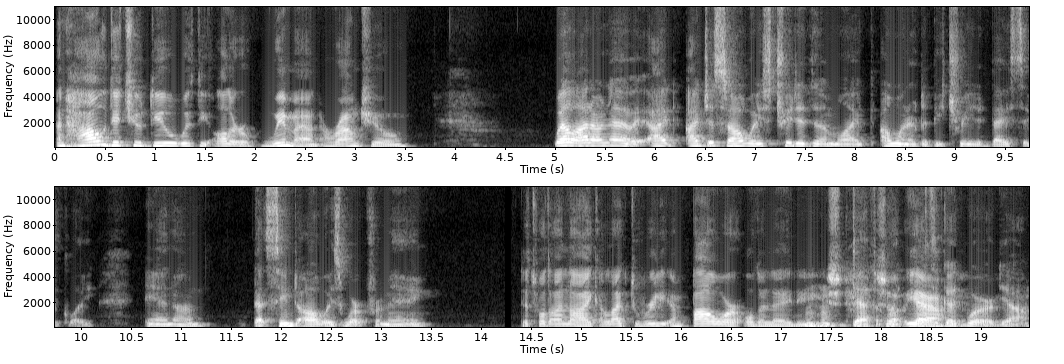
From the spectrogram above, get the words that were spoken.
And how did you deal with the other women around you? Well, I don't know. I, I just always treated them like I wanted to be treated, basically. And um, that seemed to always work for me. That's what I like. I like to really empower other ladies. Mm-hmm, definitely. So, yeah. That's a good word. Yeah.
